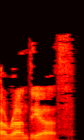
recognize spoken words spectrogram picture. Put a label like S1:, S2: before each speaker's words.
S1: around the earth.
